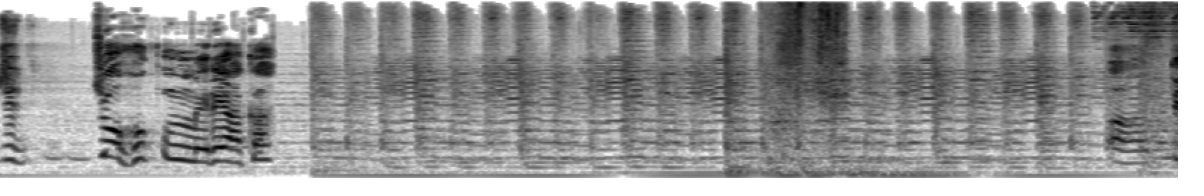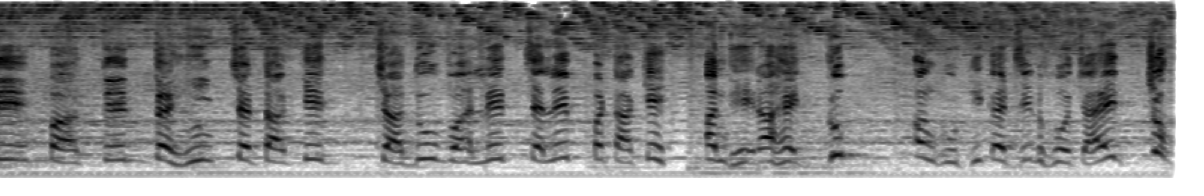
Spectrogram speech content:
जो, जो हुक्म मेरे आका। आते बाते दही चटाके जादू वाले चले पटाके। अंधेरा है गुप अंगूठी का जिन हो जाए चुप।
